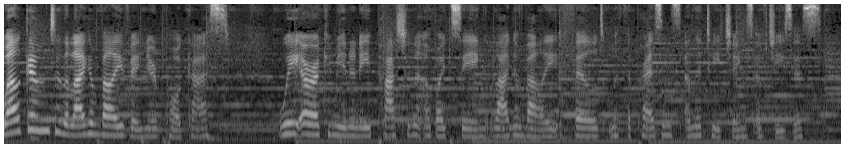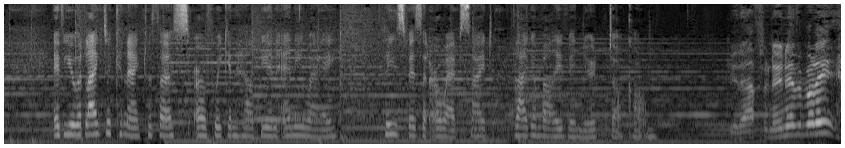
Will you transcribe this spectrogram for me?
Welcome to the Lagan Valley Vineyard podcast. We are a community passionate about seeing Lagan Valley filled with the presence and the teachings of Jesus. If you would like to connect with us or if we can help you in any way, please visit our website, laganvalleyvineyard.com. Good afternoon, everybody.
